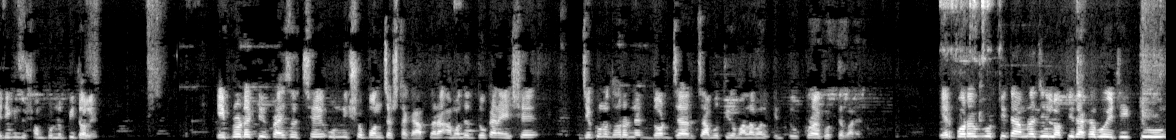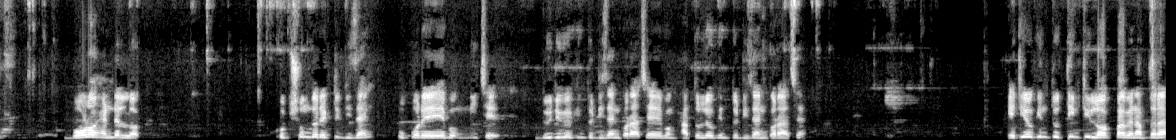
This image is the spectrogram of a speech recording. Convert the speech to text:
এটি কিন্তু সম্পূর্ণ পিতলের। এই প্রোডাক্টের প্রাইস হচ্ছে উনিশশো পঞ্চাশ টাকা। আপনারা আমাদের দোকানে এসে যে কোনো ধরনের দরজার যাবতীয় মালামাল কিন্তু ক্রয় করতে পারেন। এর পরবর্তীতে আমরা যে লকটি দেখাবো, এটি একটু বড় হ্যান্ডেল লক খুব সুন্দর একটি ডিজাইন উপরে এবং নিচে। দুই দিকে কিন্তু ডিজাইন করা আছে এবং হাতলেও কিন্তু ডিজাইন করা আছে। এটিও কিন্তু তিনটি লক পাবেন আপনারা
